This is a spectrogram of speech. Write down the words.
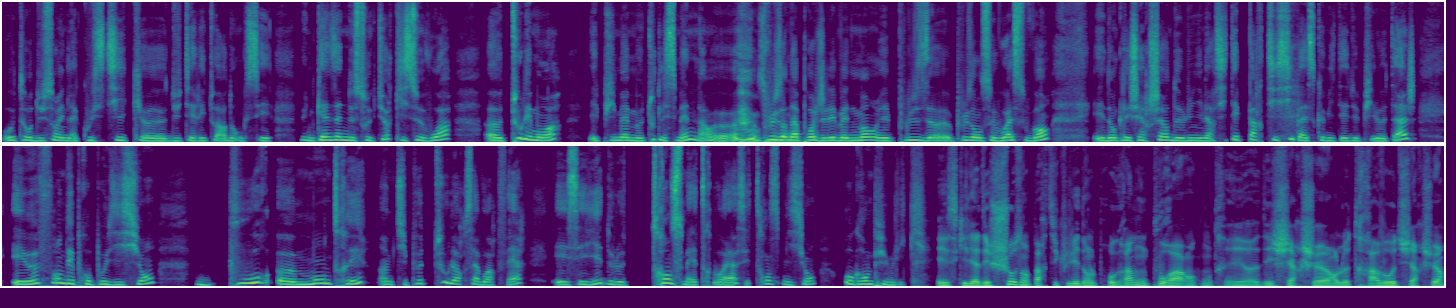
autour du son et de l'acoustique du territoire. Donc c'est une quinzaine de structures qui se voient tous les mois et puis même toutes les semaines. Là, euh, plus on approche de l'événement et plus, euh, plus on se voit souvent. Et donc les chercheurs de l'université participent à ce comité de pilotage et eux font des propositions pour euh, montrer un petit peu tout leur savoir-faire et essayer de le transmettre, voilà, cette transmission au grand public. Est-ce qu'il y a des choses en particulier dans le programme où on pourra rencontrer euh, des chercheurs, le travaux de chercheurs,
